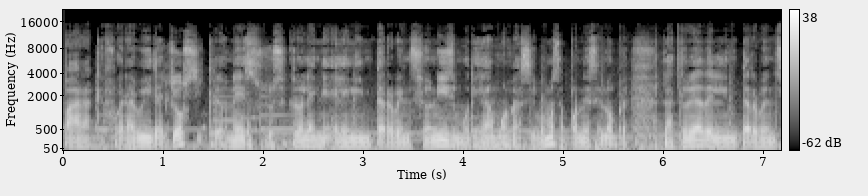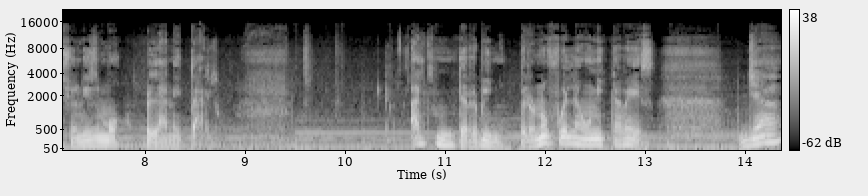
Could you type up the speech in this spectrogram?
para que fuera vida. Yo sí creo en eso, yo sí creo en el, intervencionismo, digámoslo así. Vamos a poner ese nombre, la teoría del intervencionismo planetario. Alguien intervino, pero no fue la única vez ya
